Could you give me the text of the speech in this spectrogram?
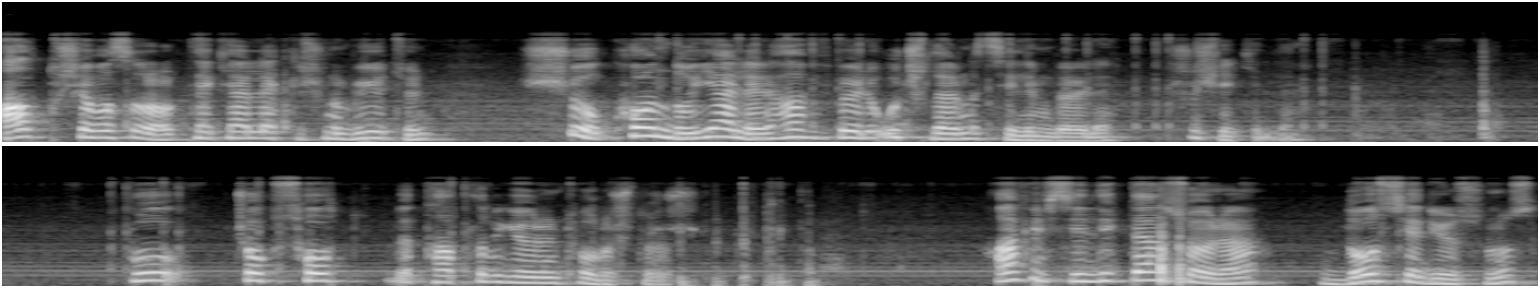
Alt tuşa basarak tekerlekle şunu büyütün. Şu konduğu yerleri hafif böyle uçlarını silin böyle. Şu şekilde. Bu çok soft ve tatlı bir görüntü oluşturur. Hafif sildikten sonra dosya diyorsunuz.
